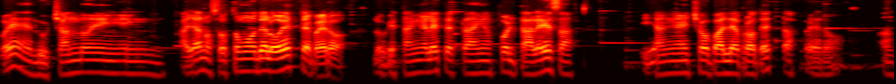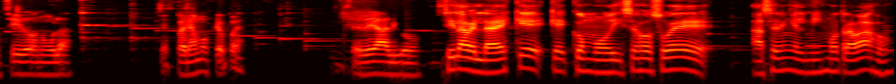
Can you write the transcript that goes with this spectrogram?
pues luchando en, allá nosotros somos del oeste, pero los que están en el este están en Fortaleza y han hecho un par de protestas, pero han sido nulas. Esperemos que pues se dé algo. Sí, la verdad es que, que como dice Josué, hacen el mismo trabajo,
